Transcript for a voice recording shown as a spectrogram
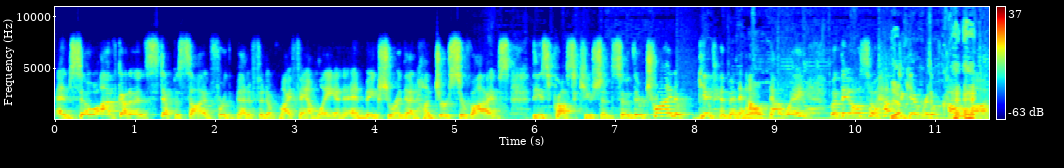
And so I've got to step aside for the benefit of my family and, and make sure that Hunter survives these prosecutions. So they're trying to give him an wow. out that way, but they also have yeah. to get rid of Kamala.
